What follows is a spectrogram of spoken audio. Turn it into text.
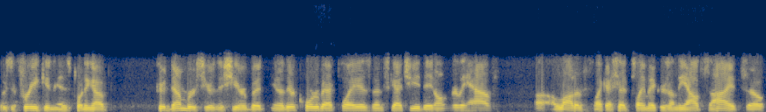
who's a freak and is putting up good numbers here this year. But you know their quarterback play has been sketchy. They don't really have a lot of, like I said, playmakers on the outside. So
